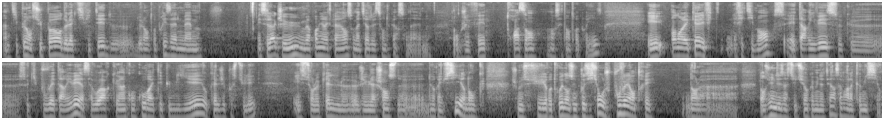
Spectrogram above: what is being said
un petit peu en support de l'activité de, l'entreprise elle-même. Et c'est là que j'ai eu ma première expérience en matière de gestion du personnel. Donc j'ai fait trois ans dans cette entreprise, et pendant lesquels, effectivement, est arrivé ce, que, ce qui pouvait arriver, à savoir qu'un concours a été publié auquel j'ai postulé, et sur lequel euh, j'ai eu la chance de, réussir. Donc je me suis retrouvé dans une position où je pouvais entrer dans, la, dans une des institutions communautaires, à savoir la commission.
